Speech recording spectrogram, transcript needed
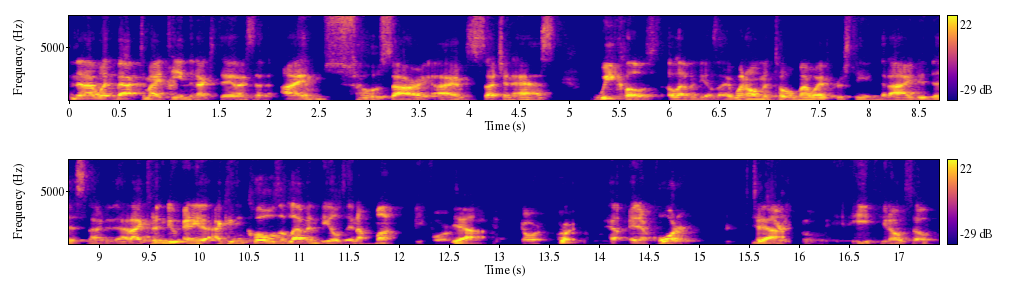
and then I went back to my team the next day and I said, I am so sorry. I am such an ass. We closed 11 deals. I went home and told my wife, Christine, that I did this and I did that. I couldn't do any of that. I couldn't close 11 deals in a month before. Yeah. Or, or in a quarter. Yeah. Heath, you know, so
